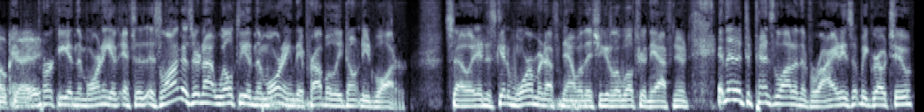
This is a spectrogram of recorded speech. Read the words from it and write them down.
Okay. And perky in the morning. If, if as long as they're not wilty in the morning, they probably don't need water. So and it's getting warm enough now where they should get a little wiltier in the afternoon. And then it depends a lot on the varieties that we grow too.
